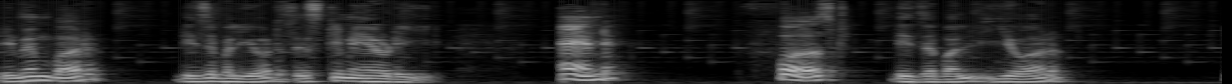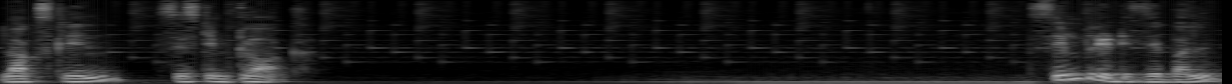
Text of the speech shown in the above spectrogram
Remember disable your system AOD and first disable your lock screen system clock. Simply disable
